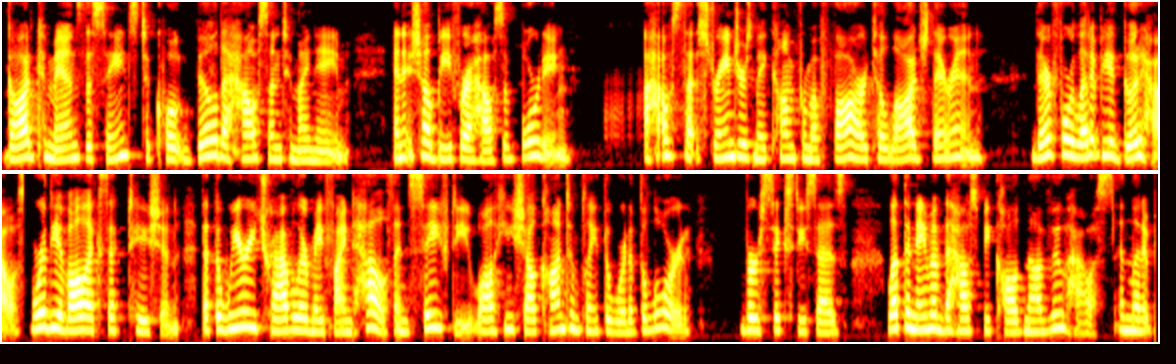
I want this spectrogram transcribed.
God commands the saints to, quote, build a house unto my name, and it shall be for a house of boarding, a house that strangers may come from afar to lodge therein. Therefore, let it be a good house, worthy of all acceptation, that the weary traveler may find health and safety while he shall contemplate the word of the Lord. Verse 60 says, Let the name of the house be called Nauvoo House, and let it be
